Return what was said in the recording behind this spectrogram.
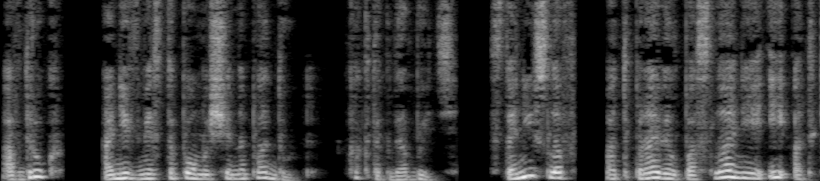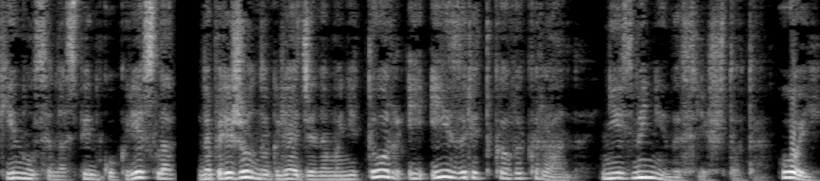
А вдруг они вместо помощи нападут. Как тогда быть? Станислав отправил послание и откинулся на спинку кресла, напряженно глядя на монитор и изредка в экран. Не изменилось ли что-то? Ой,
